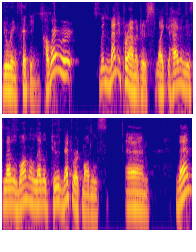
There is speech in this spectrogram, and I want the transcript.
during fitting. However, with many parameters, like you have in this level one and level two network models, um, then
